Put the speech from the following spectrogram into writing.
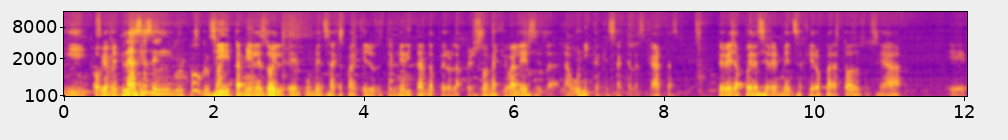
y obviamente... ¿Le también- haces en un grupo? grupal? Sí, también les doy eh, un mensaje para que ellos estén meditando, pero la persona que va a leerse es la, la única que saca las cartas. Pero ella puede ser el mensajero para todos, o sea, eh,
